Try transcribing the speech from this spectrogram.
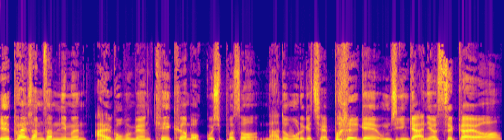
1833님은 알고 보면 케이크가 먹고 싶어서 나도 모르게 재빠르게 움직인 게 아니었을까요?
